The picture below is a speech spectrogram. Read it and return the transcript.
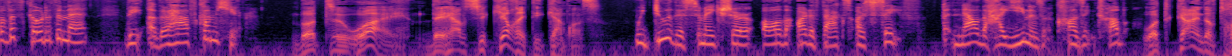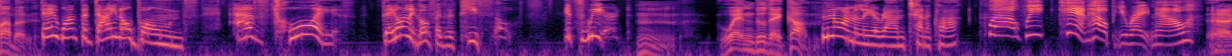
of us go to the Met, the other half come here. But uh, why? They have security cameras. We do this to make sure all the artifacts are safe. But now the hyenas are causing trouble. What kind of trouble? They want the dino bones as toys. They only go for the teeth, though. It's weird. Hmm. When do they come? Normally around 10 o'clock. Well, we can't help you right now. Uh,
